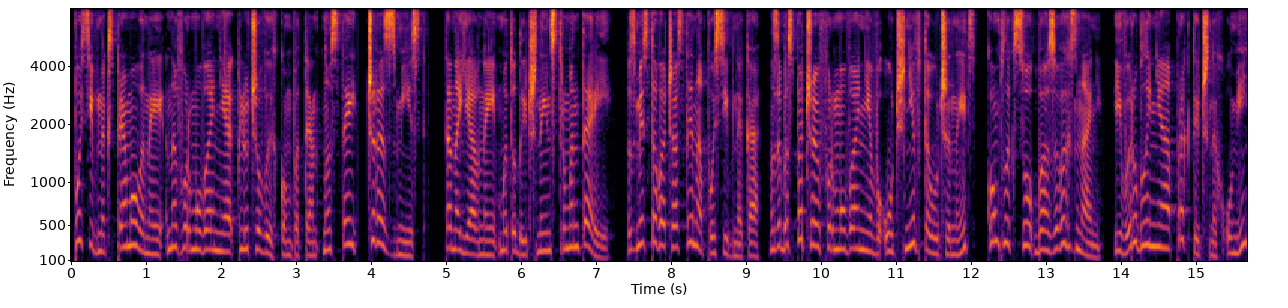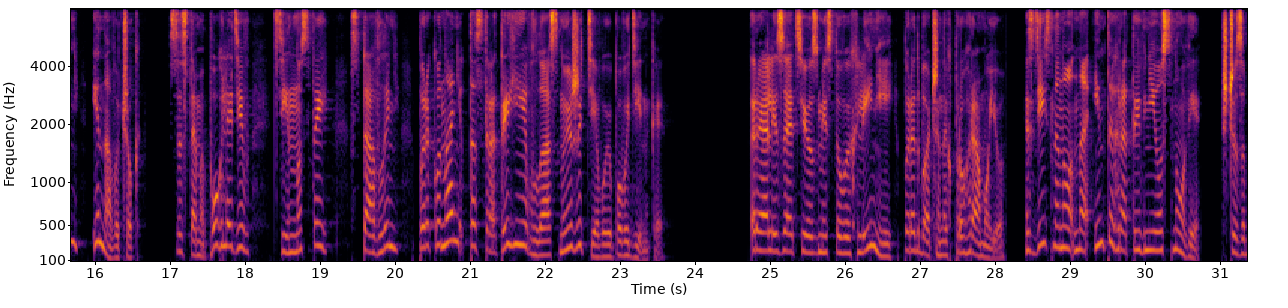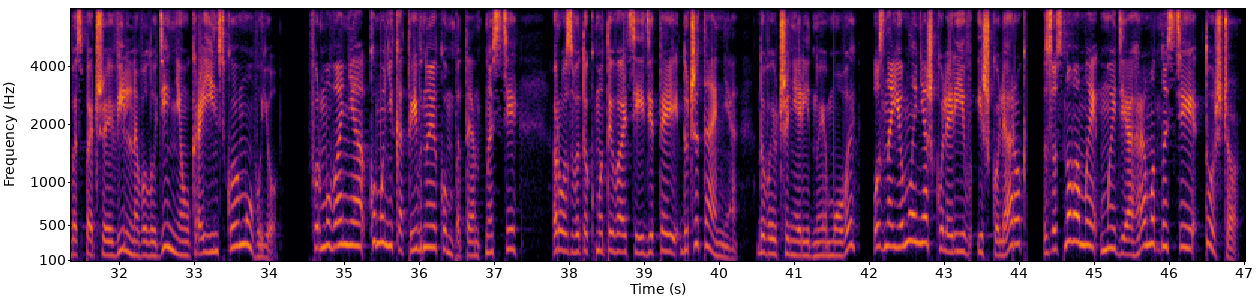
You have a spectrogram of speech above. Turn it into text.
Посібник спрямований на формування ключових компетентностей через зміст та наявний методичний інструментарій. Змістова частина посібника забезпечує формування в учнів та учениць комплексу базових знань і вироблення практичних умінь і навичок, системи поглядів, цінностей, ставлень, переконань та стратегії власної життєвої поведінки. Реалізацію змістових ліній, передбачених програмою, здійснено на інтегративній основі, що забезпечує вільне володіння українською мовою, формування комунікативної компетентності, розвиток мотивації дітей до читання, до вивчення рідної мови, ознайомлення школярів і школярок з основами медіаграмотності тощо.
